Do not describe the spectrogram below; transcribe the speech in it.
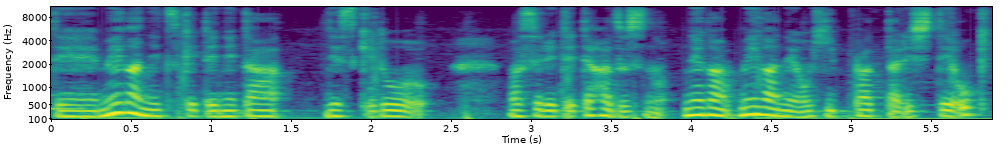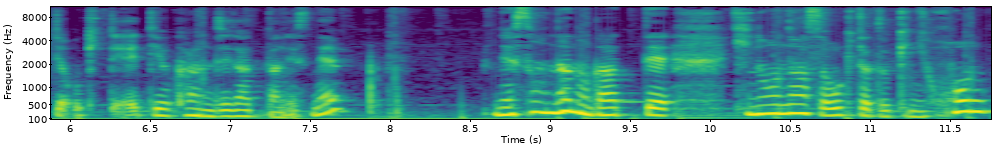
で眼鏡つけて寝たんですけど忘れてて外すの。眼鏡を引っ張ったりして起きて起きてっていう感じだったんですね。でそんなのがあって昨日の朝起きた時に本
